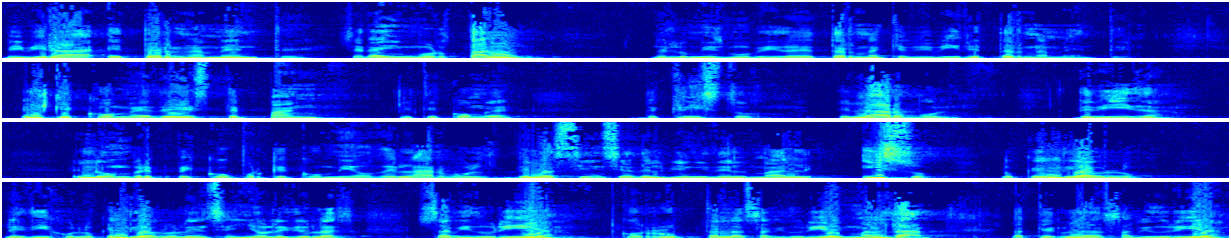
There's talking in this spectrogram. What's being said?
vivirá eternamente, será inmortal. No es lo mismo vida eterna que vivir eternamente. El que come de este pan, el que come de Cristo, el árbol de vida, el hombre pecó porque comió del árbol de la ciencia del bien y del mal. Hizo lo que el diablo le dijo, lo que el diablo le enseñó, le dio la sabiduría corrupta, la sabiduría en maldad, la, la sabiduría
